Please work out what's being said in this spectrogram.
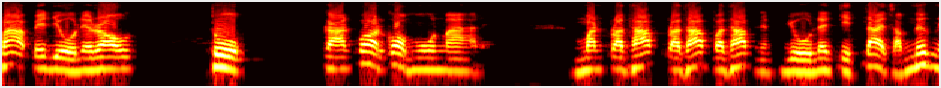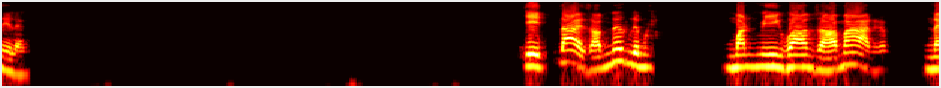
ภาพเป็นอยู่เนี่ยเราถูกการป้อนข้อมูลมาเนี่ยมันประทับประทับประทับเนี่ยอยู่ในจิตใต้สำนึกนี่แหละ จิตใต้สำนึกเนี่ยมันมันมีความสามารถครับ ใน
